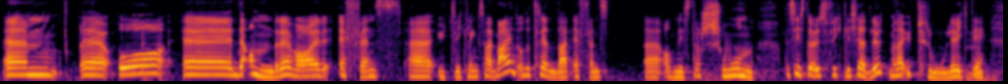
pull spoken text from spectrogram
Um, uh, og uh, det andre var FNs uh, utviklingsarbeid, og det tredje er FNs administrasjon. Det siste høres fryktelig kjedelig ut, men det er utrolig viktig. Mm.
